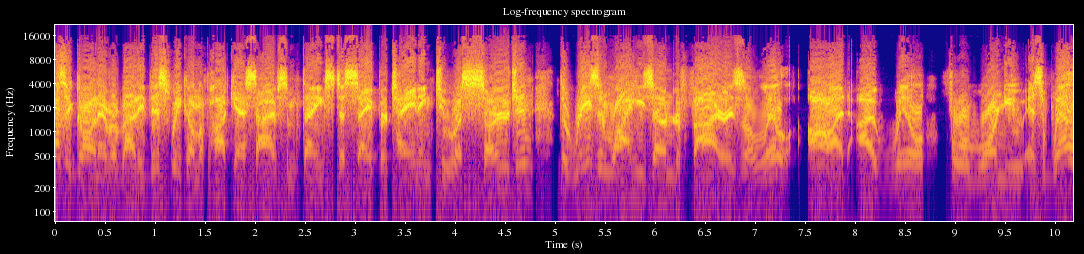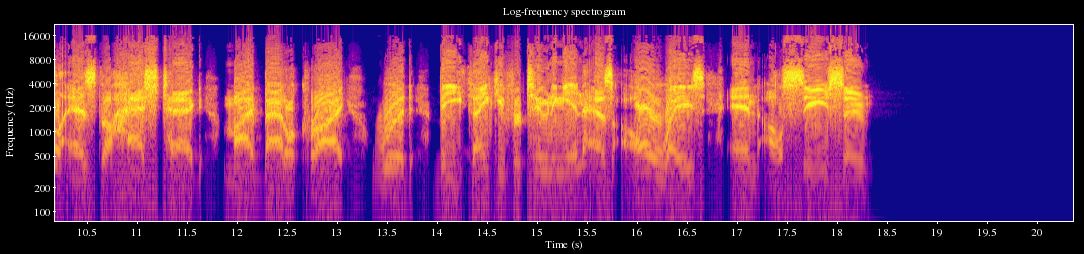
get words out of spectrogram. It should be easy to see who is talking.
Speaker 1: How's it going, everybody? This week on the podcast, I have some things to say pertaining to a surgeon. The reason why he's under fire is a little odd, I will forewarn you, as well as the hashtag my battle cry would be. Thank you for tuning in, as always, and I'll see you soon.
